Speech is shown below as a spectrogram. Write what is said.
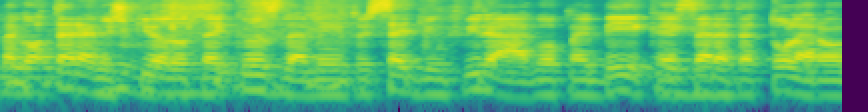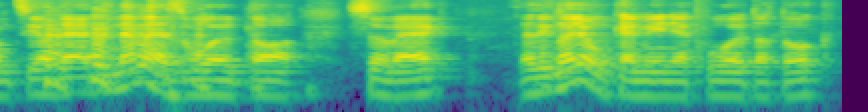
meg a terem is kiadott egy közleményt, hogy szedjünk virágot, meg béke, szeretet, tolerancia, de eddig nem ez volt a szöveg, eddig nagyon kemények voltatok.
